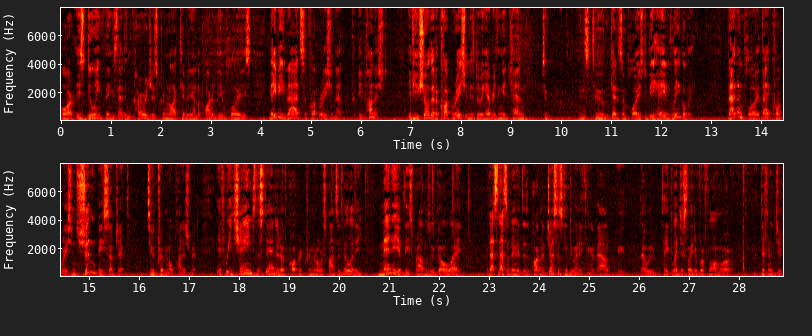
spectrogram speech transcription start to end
or is doing things that encourages criminal activity on the part of the employees, maybe that's a corporation that could be punished. If you show that a corporation is doing everything it can to to get its employees to behave legally, that employee, that corporation shouldn't be subject to criminal punishment. If we change the standard of corporate criminal responsibility, many of these problems would go away. But that's not something that the Department of Justice can do anything about. We, that would take legislative reform or different ju-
